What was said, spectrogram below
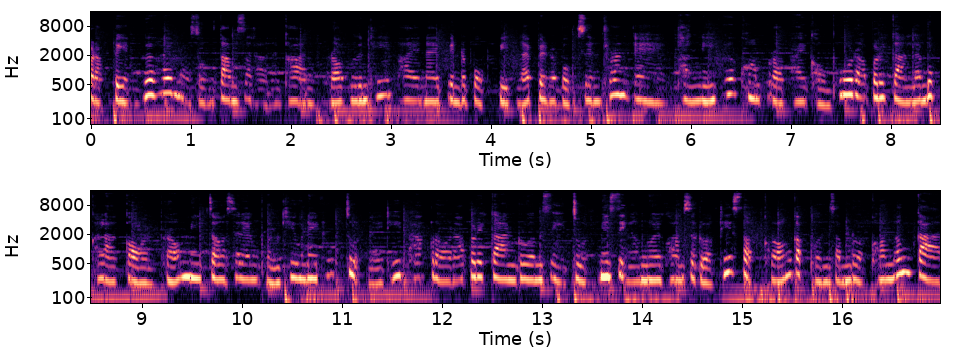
ปรับเปลี่ยนเพื่อให้เหมาะสมตามสถานการณ์ เพราะพื้นที่ภายในเป็นระบบปิด และเป็นระบบเซ็นทรัลแอร์ทั้งนี้เพื่อความปลอดภัยของผู้รับบริการและบุคลากรเพราะมีจอแสดงผลคิวในทุกจุดในที่พักรอรับบริการรวม 4 จุด มีสิ่งอำนวยความสะดวกที่สอดคล้องกับผลสำรวจความต้องการ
